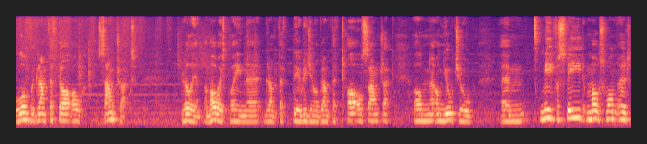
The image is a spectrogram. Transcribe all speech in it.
love the Grand Theft Auto soundtracks. Brilliant. I'm always playing uh, Grand Theft, the original Grand Theft Auto soundtrack on uh, on YouTube. Um, Need for Speed, Most Wanted,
